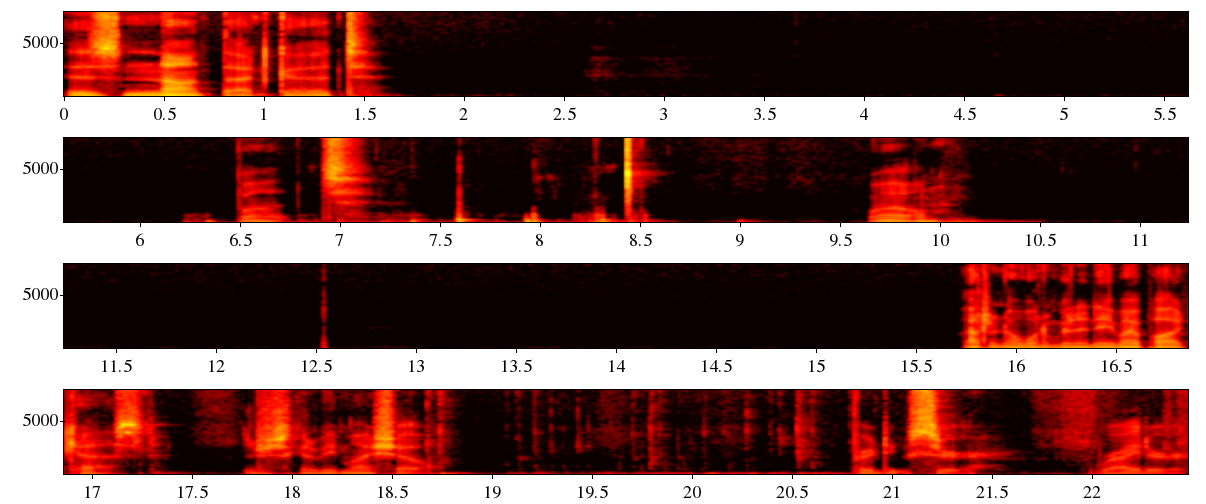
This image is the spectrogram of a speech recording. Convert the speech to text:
is not that good. But, well, I don't know what I'm going to name my podcast. It's just going to be my show. Producer, writer,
